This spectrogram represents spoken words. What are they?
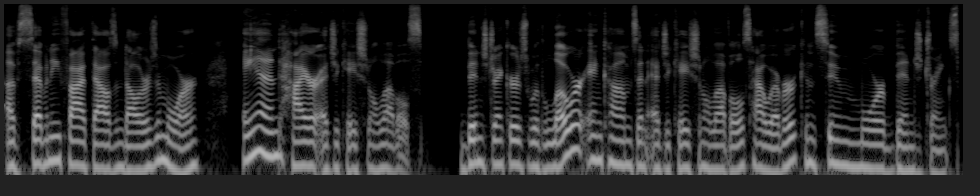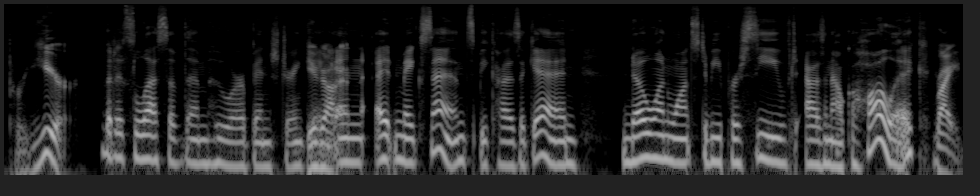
of $75,000 or more and higher educational levels. Binge drinkers with lower incomes and educational levels, however, consume more binge drinks per year. But it's less of them who are binge drinking. got it. And it makes sense because, again, no one wants to be perceived as an alcoholic Right.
